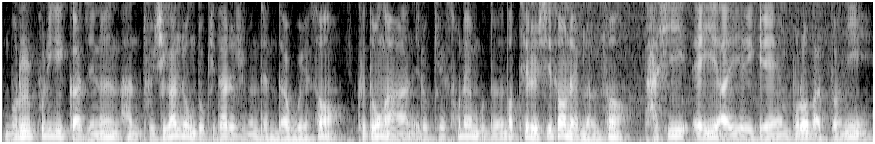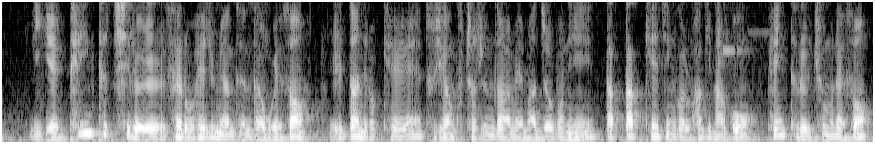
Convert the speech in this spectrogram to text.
물을 뿌리기까지는 한 2시간 정도 기다려주면 된다고 해서 그동안 이렇게 손에 묻은 퍼티를 씻어내면서 다시 AI에게 물어봤더니 이게 페인트 칠을 새로 해주면 된다고 해서 일단 이렇게 2시간 굳혀준 다음에 만져보니 딱딱해진 걸 확인하고 페인트를 주문해서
